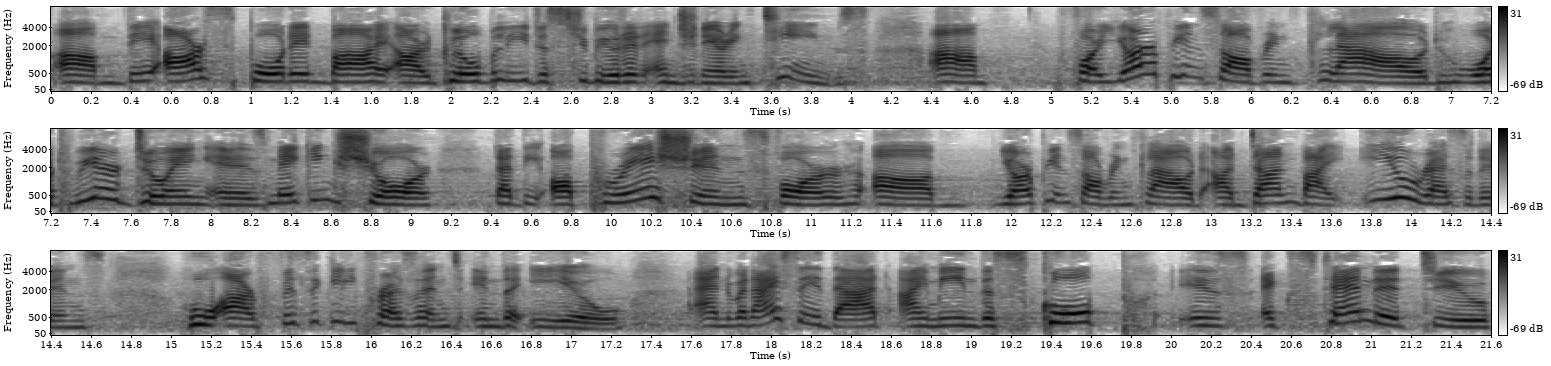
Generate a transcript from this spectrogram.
um, they are supported by our globally distributed engineering teams. Um, for European Sovereign Cloud, what we are doing is making sure that the operations for European Sovereign Cloud are done by EU residents who are physically present in the EU. And when I say that, I mean the scope is extended to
